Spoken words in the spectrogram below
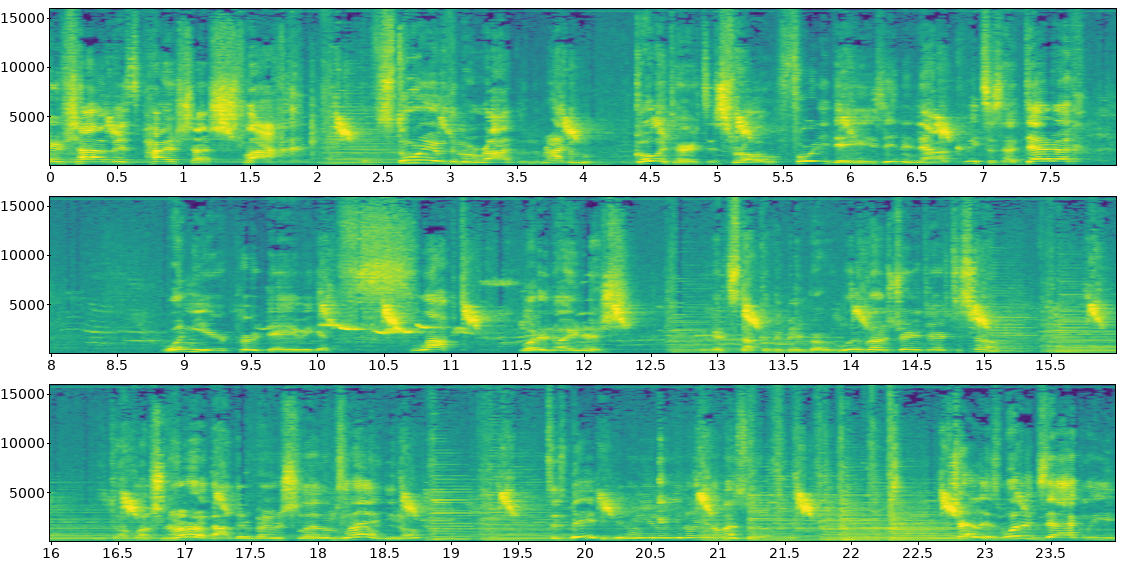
Erev Shabbos Parsha Shlach. The story of the Meraglim. The Meraglim go into Eretz Yisrael, 40 days in and out, Kvitzas HaDerech. One year per day we get flopped. What an einish. We get stuck in the midbar. We would have gone straight into Eretz Yisrael. We talk Lashon Hara about the Ribono Shel Olam's land, you know? It's his baby, you know, you know, you know, you don't mess with it. Shayla is what exactly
